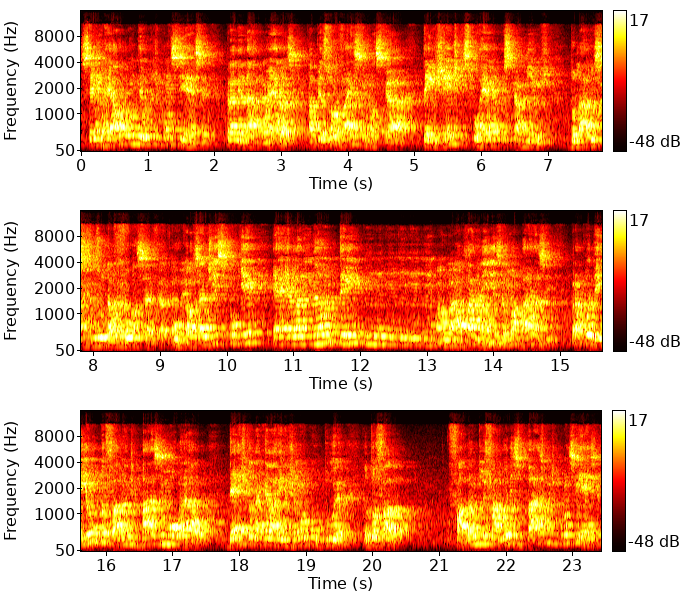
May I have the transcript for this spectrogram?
sem um real conteúdo de consciência para lidar com elas, a pessoa vai se enroscar. Tem gente que escorrega para os caminhos do lado escuro da força por causa disso, porque é, ela não tem um, Uma uma base, baliza, uma base para poder. E eu não estou falando de base moral desta ou daquela religião ou cultura. Eu estou falando, falando dos valores básicos de consciência:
